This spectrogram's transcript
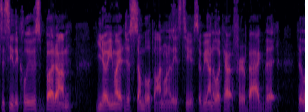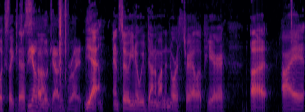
to see the clues. But um, you know, you might just stumble upon one of these too. So be on the lookout for a bag that that looks like this. Be on the Um, lookout is right. yeah, and so you know we've done them on the North Trail up here. Uh, I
